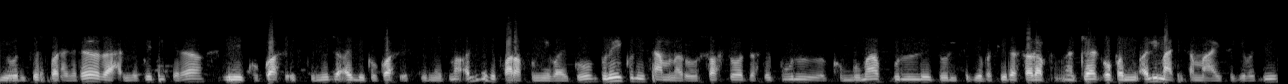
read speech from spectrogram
यो रिक्वेस्ट पठाएको र हामीले त्यतिखेर दिएको कस्ट एस्टिमेट र अहिलेको कस्ट एस्टिमेटमा अलिकति फरक हुने भएको कुनै कुनै सामानहरू सस्तो जस्तै पुल खुम्बुमा पुलले जोडिसकेपछि र सडक ट्र्याक ओपनिङ अलि माथिसम्म आइसकेपछि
